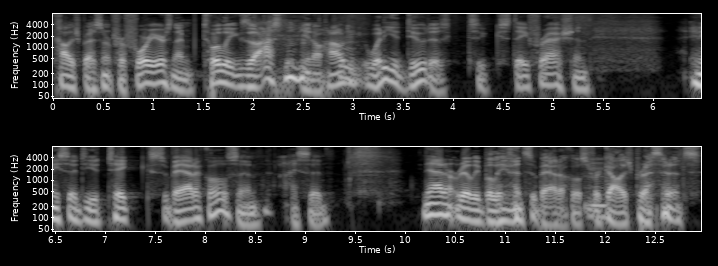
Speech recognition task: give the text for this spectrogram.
college president for four years, and I'm totally exhausted. You know, how do you, what do you do to to stay fresh?" And and he said, "Do you take sabbaticals?" And I said, "No, I don't really believe in sabbaticals for college presidents.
